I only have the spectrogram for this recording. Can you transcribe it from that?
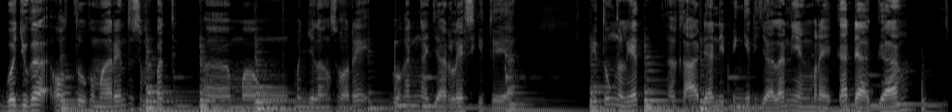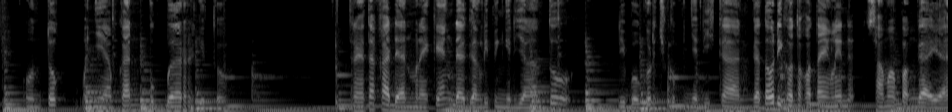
gue juga waktu kemarin tuh sempat uh, mau menjelang sore gue kan ngajar les gitu ya. Itu ngelihat uh, keadaan di pinggir jalan yang mereka dagang untuk menyiapkan bukber gitu. Ternyata keadaan mereka yang dagang di pinggir jalan tuh di Bogor cukup menyedihkan. Gak tahu di kota-kota yang lain sama apa enggak ya.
